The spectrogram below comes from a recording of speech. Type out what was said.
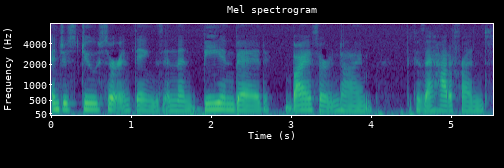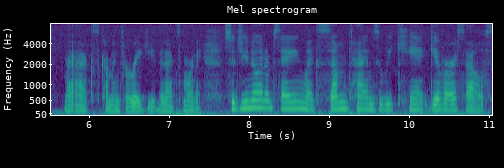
and just do certain things and then be in bed by a certain time because I had a friend, my ex, coming for Reiki the next morning. So, do you know what I'm saying? Like, sometimes we can't give ourselves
